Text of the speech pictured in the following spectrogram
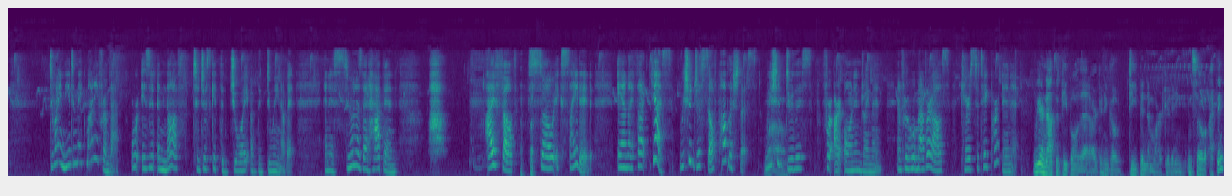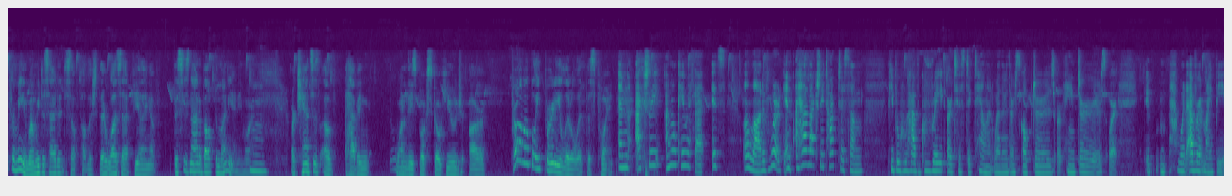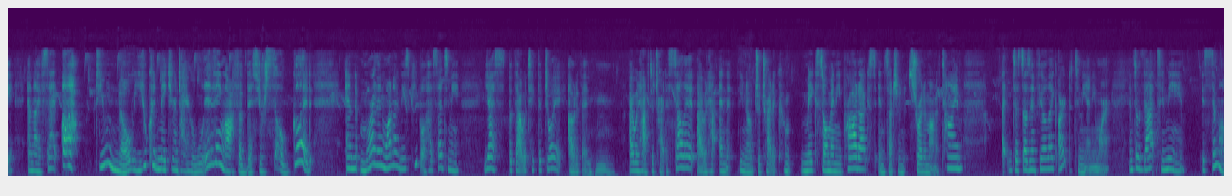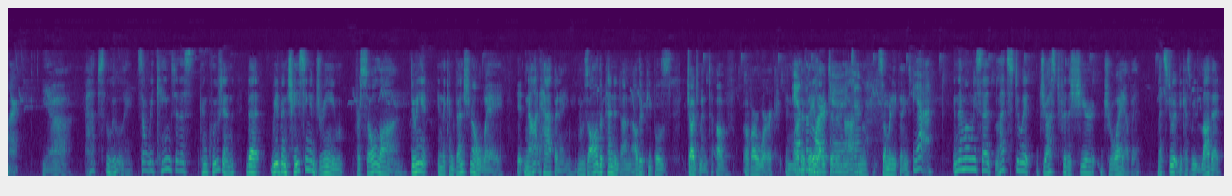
do I need to make money from that? Or is it enough to just get the joy of the doing of it? And as soon as that happened, I felt so excited. And I thought, yes, we should just self publish this. We should do this for our own enjoyment and for whomever else cares to take part in it. We are not the people that are going to go deep into marketing. And so I think for me, when we decided to self publish, there was that feeling of this is not about the money anymore. Mm. Our chances of having one of these books go huge are probably pretty little at this point. And actually, I'm okay with that. It's a lot of work. And I have actually talked to some people who have great artistic talent, whether they're sculptors or painters or it, whatever it might be. And I've said, Oh, do you know you could make your entire living off of this? You're so good. And more than one of these people has said to me, Yes, but that would take the joy out of it. Hmm. I would have to try to sell it. I would have, and you know, to try to com- make so many products in such a short amount of time, it just doesn't feel like art to me anymore. And so that to me is similar. Yeah, absolutely. So we came to this conclusion that we had been chasing a dream for so long, doing it in the conventional way, it not happening, and it was all dependent on other people's judgment of of our work and whether the they liked it or not, and- and so many things. Yeah. And then when we said, let's do it just for the sheer joy of it, let's do it because we love it,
